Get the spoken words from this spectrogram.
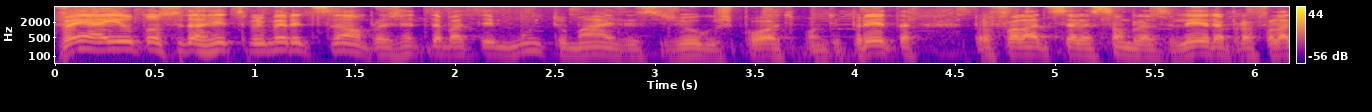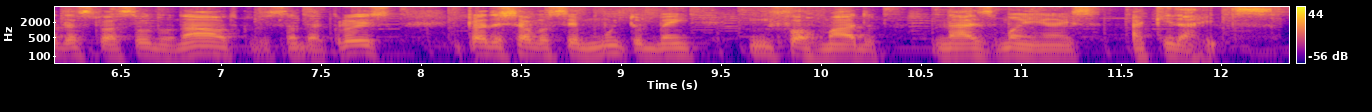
Vem aí o Torcida Redes, primeira edição, para a gente debater muito mais esse jogo Esporte Ponte Preta, para falar de seleção brasileira, para falar da situação do Náutico, do Santa Cruz e para deixar você muito bem informado nas manhãs aqui da Hits.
